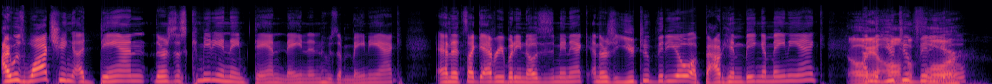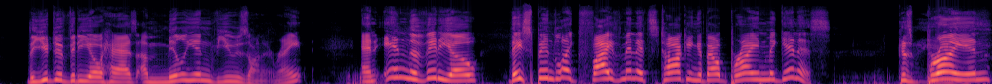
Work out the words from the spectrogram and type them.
I was watching a Dan. There's this comedian named Dan Nainan who's a maniac, and it's like everybody knows he's a maniac. And there's a YouTube video about him being a maniac. Oh, and yeah, the on YouTube the floor. video, the YouTube video has a million views on it, right? And in the video, they spend like five minutes talking about Brian McGinnis, because Brian,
